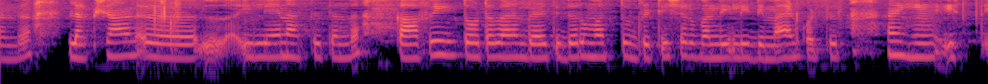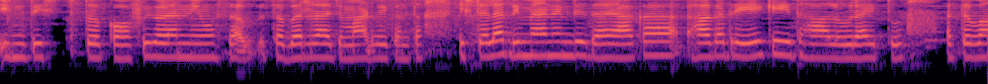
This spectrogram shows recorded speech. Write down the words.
ಅಂದ್ರೆ ಲಕ್ಷಾ ಏನಾಗ್ತಿತ್ತಂದ್ರೆ ಕಾಫಿ ತೋಟಗಳನ್ನು ಬೆಳಿತಿದ್ದರು ಮತ್ತು ಬ್ರಿಟಿಷರು ಬಂದು ಇಲ್ಲಿ ಡಿಮ್ಯಾಂಡ್ ಕೊಡ್ತಿದ್ರು. ಹಿಂಗೆ ಇಷ್ಟು, ಇಂತಿಷ್ಟು ಕಾಫಿಗಳನ್ನು ನೀವು ಸಬ್ ಸಬರಾಜು ಮಾಡಬೇಕಂತ ಇಷ್ಟೆಲ್ಲ ಡಿಮ್ಯಾಂಡ್ ಇದೆ. ಯಾಕೆ, ಹಾಗಾದರೆ ಏಕೆ ಇದು ಹಾಲೂರಾಯಿತು ಅಥವಾ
